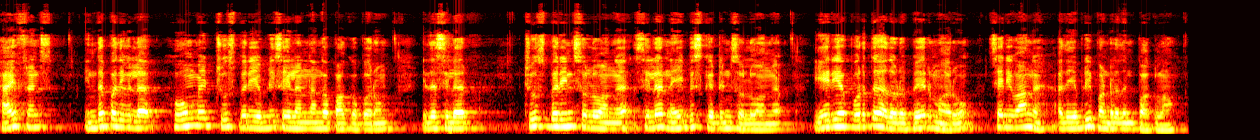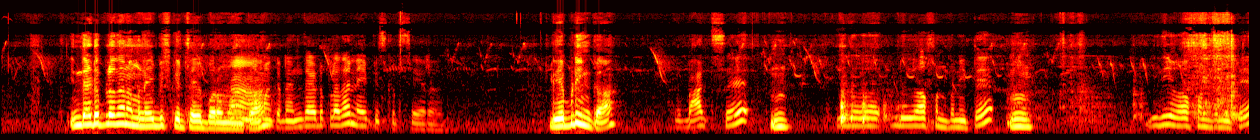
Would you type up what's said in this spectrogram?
ஹாய் ஃப்ரெண்ட்ஸ் இந்த பதிவில் ஹோம்மேட் சூஸ்பெரி எப்படி செய்யலாம்னு தாங்க பார்க்க போகிறோம் இதை சிலர் சூஸ்பெரின்னு சொல்லுவாங்க சிலர் நெய் பிஸ்கட்டுன்னு சொல்லுவாங்க. ஏரியா பொறுத்து அதோட பேர் மாறும். சரி வாங்க. அது எப்படி பண்ணுறதுன்னு பார்க்கலாம். இந்த அடுப்பில் தான் நம்ம நெய் பிஸ்கட் செய்ய போகிறோமாக்கா இந்த அடுப்பில் தான் நெய் பிஸ்கட் செய்கிறது இது எப்படிங்கக்கா இது பாக்ஸு. ம். இது இது ஓப்பன் பண்ணிவிட்டு ம். இதையும் ஓப்பன் பண்ணிவிட்டு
